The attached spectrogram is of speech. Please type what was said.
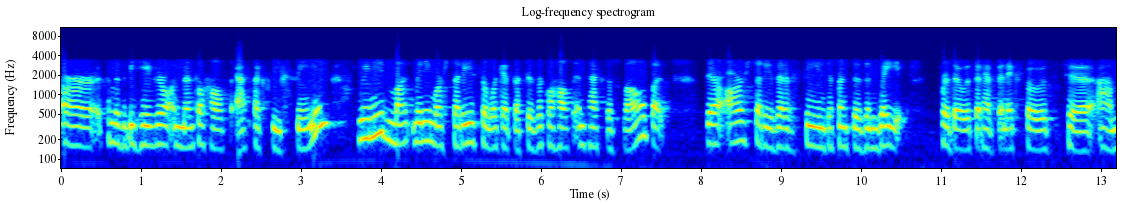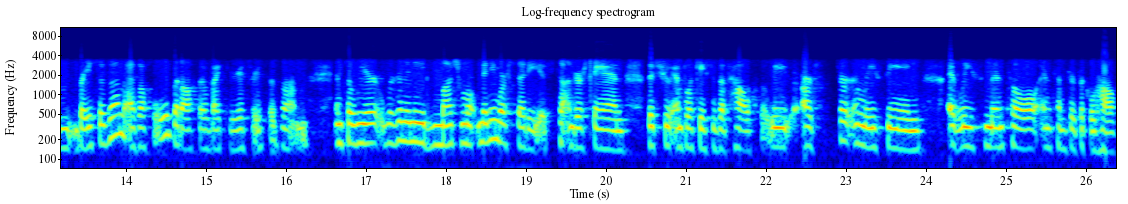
are some of the behavioral and mental health aspects we've seen. We need many more studies to look at the physical health impacts as well, but there are studies that have seen differences in weight for those that have been exposed to um, racism as a whole, but also vicarious racism. And so we're we're going to need much more, many more studies to understand the true implications of health. But we are certainly seeing at least mental and some physical health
